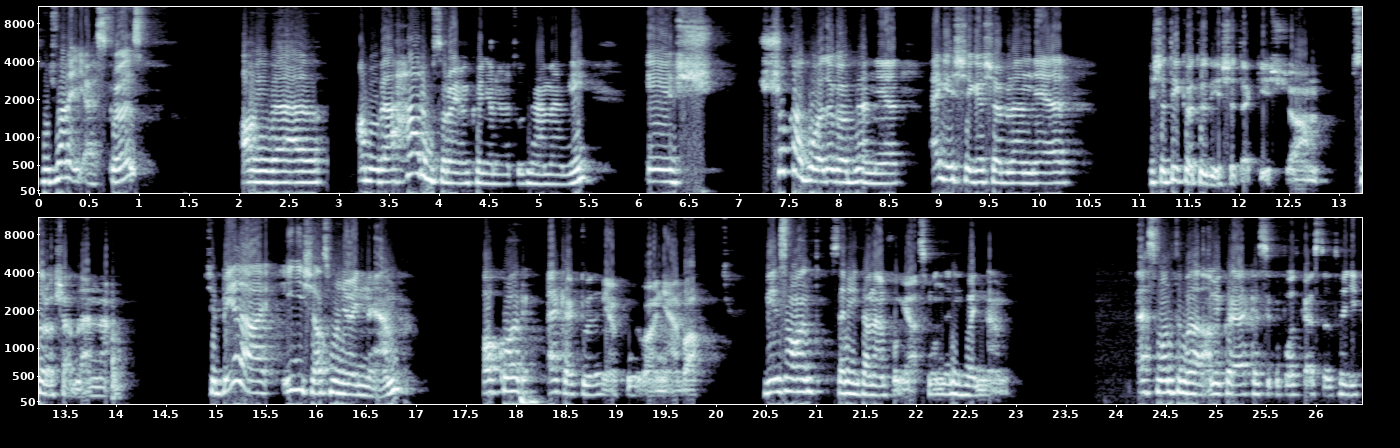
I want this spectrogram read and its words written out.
hogy van egy eszköz, amivel, amivel háromszor olyan könnyen el tudnál menni, és sokkal boldogabb lennél, egészségesebb lennél, és a ti kötődésetek is um, szorosabb lenne. És Béla így is azt mondja, hogy nem, akkor el kell küldeni a kurva anyába. Viszont szerintem nem fogja azt mondani, hogy nem. Ezt mondtam, amikor elkezdtük a podcastot, hogy,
